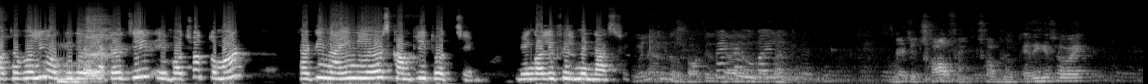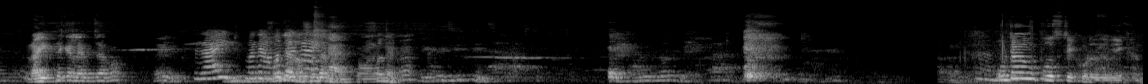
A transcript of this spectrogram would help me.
কথা বলি। অগ্নিদেব চ্যাটার্জি এবছর তোমার থার্টি নাইন ইয়ার্স কমপ্লিট হচ্ছে বেঙ্গলি ফিল্ম ইন্ডাস্ট্রি সবাই রাইট থেকে লেফট যাব? রাইট মানে আমাদের হ্যাঁ ওটাও পোস্টে করে দেবে এখানে।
